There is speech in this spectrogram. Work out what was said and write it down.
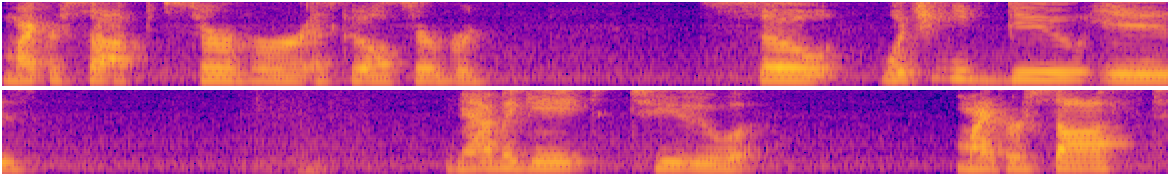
Microsoft server, SQL server. So what you need to do is navigate to Microsoft.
